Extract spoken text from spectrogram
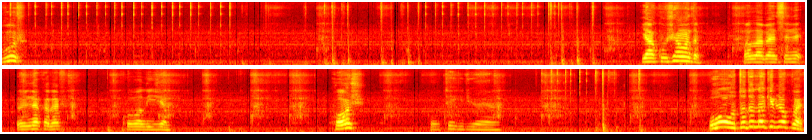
Vur. Ya koşamadım. Vallahi ben seni önüne kadar kovalayacağım. Koş. Ortaya gidiyor ya. Oo ortada Lucky Block var.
